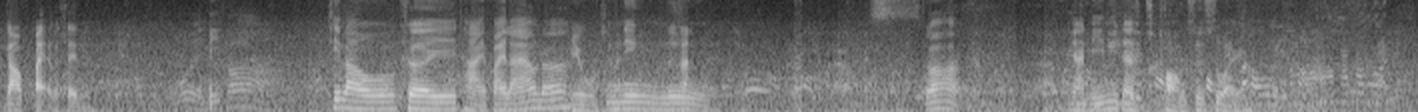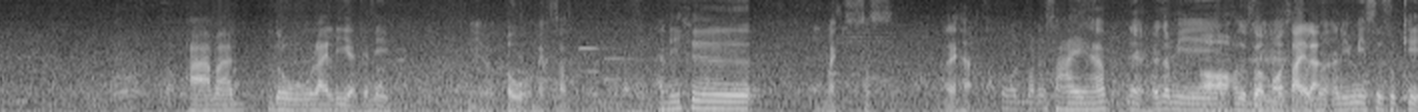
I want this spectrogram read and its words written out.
1.98เปอร์เซ็นต์โอ้ยอันนี้ก็ที่เราเคยถ่ายไปแล้วเนอะมิวใช่ไหมนิวนิวอะก็ งานนี้มีแต่ของสวยๆ พามาดูรายละเอียดกันอีก นี่รถตู้ Maxus อันนี้คือ Maxus อะไรฮะโซนมอเตอร์ไซค์ครับ เนี่ยก็จะมีอ๋อเข้าสู่โซนมอเตอร์ไซค์แล้ว อันนี้มีซูซูกิ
